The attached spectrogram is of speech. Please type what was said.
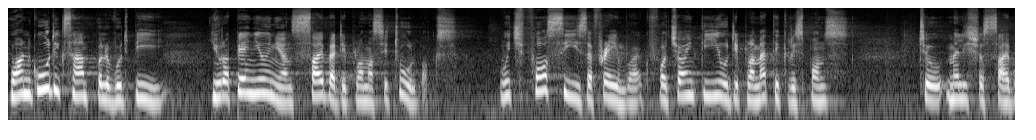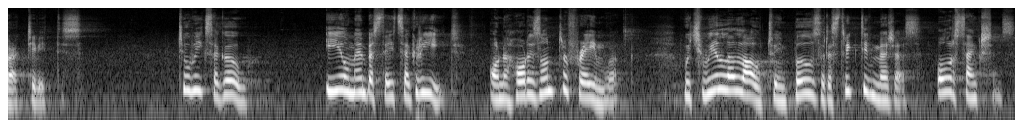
One good example would be European Union's cyber diplomacy toolbox, which foresees a framework for joint EU diplomatic response to malicious cyber activities. Two weeks ago, EU member states agreed on a horizontal framework which will allow to impose restrictive measures or sanctions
